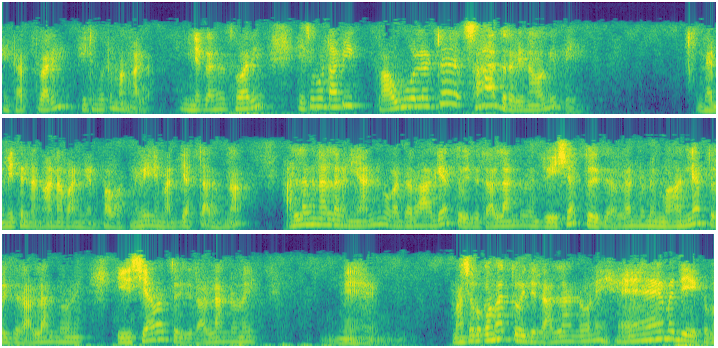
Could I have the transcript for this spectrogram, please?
ඒකත් වරින් ඊටකොට මං අල්ලනවා. ඉන්නකසෝරි ඒකකොට අපි පව් වලට සාදර වෙනවා වගේ පේනවා. දැන් මෙතන ආනපන් ගැන පවක් නෙවෙයි මධ්‍යස්ථ අරමුණ. අල්ලගෙන අල්ලගෙන යන්නේ මොකද රාගයත් ඔය විදිහට අල්ලන්න ඕනේ, ද්වේෂයත් ඔය විදිහට අල්ලන්න ඕනේ, මාන්නයත් ඔය විදිහට අල්ලන්න ඕනේ, ඊර්ෂ්‍යාවත් ඔය විදිහට අල්ලන්න ඕනේ. මේ මසුරුකමත් ඔය විදිහට අල්ලන්න ඕනේ හැම දෙයකම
